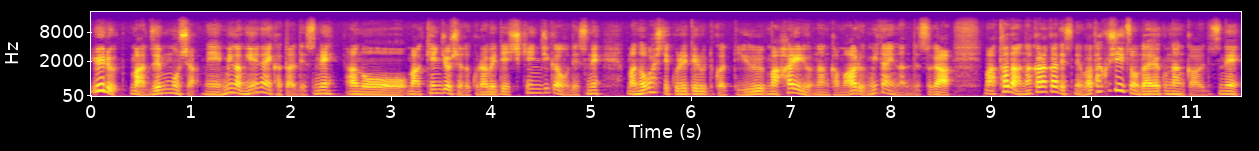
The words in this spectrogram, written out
いわゆる、まあ、全盲者、目が見えない方はですね、あのー、まあ、健常者と比べて試験時間をですね、まあ、伸ばしてくれてるとかっていう、まあ、配慮なんかもあるみたいなんですが、まあ、ただ、なかなかですね、私立の大学なんかはですね、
